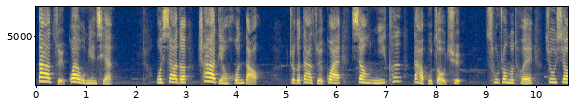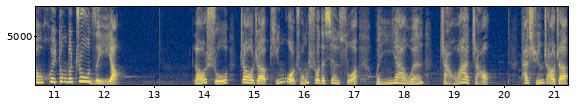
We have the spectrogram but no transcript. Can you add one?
大嘴怪物面前。我吓得差点昏倒。这个大嘴怪向泥坑大步走去，粗壮的腿就像会动的柱子一样。老鼠照着苹果虫说的线索闻呀闻，找啊找，它寻找着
